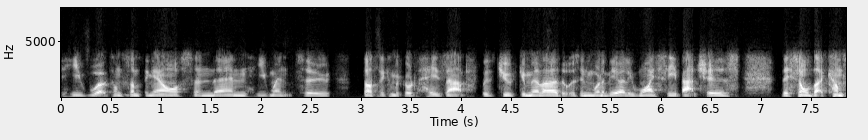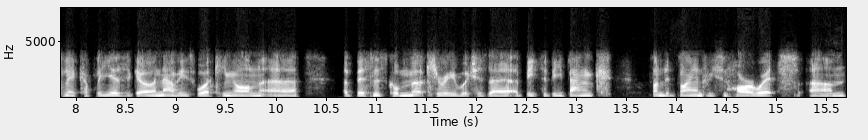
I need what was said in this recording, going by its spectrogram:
he worked on something else, and then he went to started a company called HeyZap with Jude Gomila that was in one of the early YC batches. They sold that company a couple of years ago, and now he's working on uh, a business called Mercury, which is a a B2B bank funded by Andreessen Horowitz. Um,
